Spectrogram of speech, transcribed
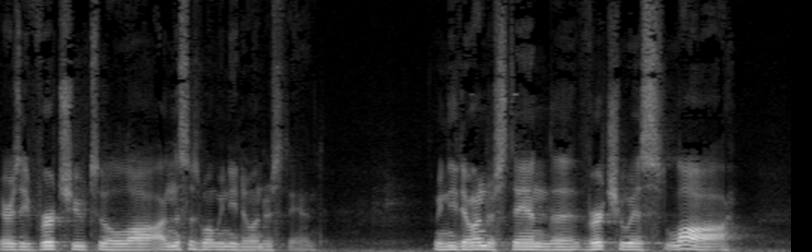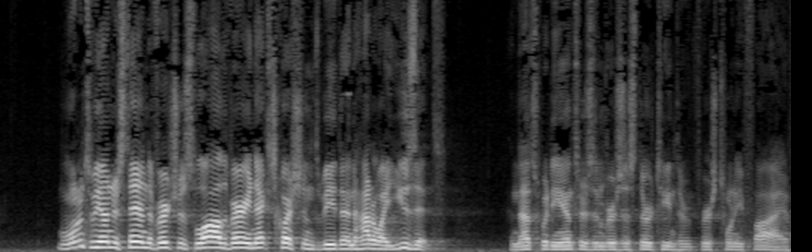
There is a virtue to the law, and this is what we need to understand. We need to understand the virtuous law. Once we understand the virtuous law, the very next question will be then, how do I use it? And that's what he answers in verses 13 to verse 25.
